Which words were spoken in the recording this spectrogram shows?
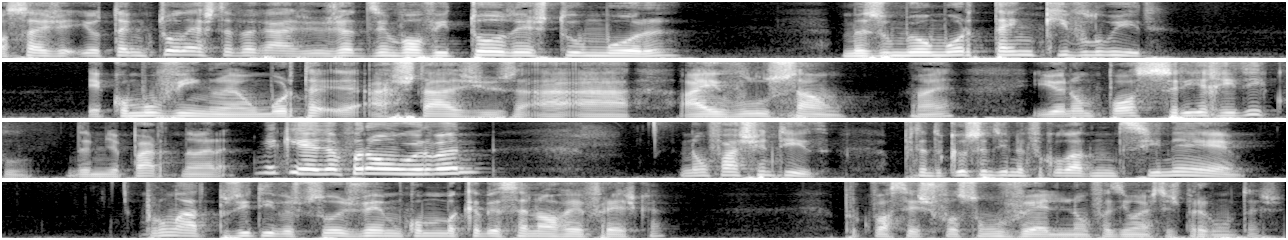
Ou seja, eu tenho toda esta bagagem, eu já desenvolvi todo este humor, mas o meu humor tem que evoluir. É como o vinho, não é? O humor tem, há estágios, há, há, há evolução, não é? E eu não posso, seria ridículo da minha parte, não era? Como é que é? Já foram ao Urban? Não faz sentido. Portanto, o que eu senti na Faculdade de Medicina é, por um lado, positivo, as pessoas veem-me como uma cabeça nova e fresca, porque vocês, se fossem um velho, não faziam estas perguntas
